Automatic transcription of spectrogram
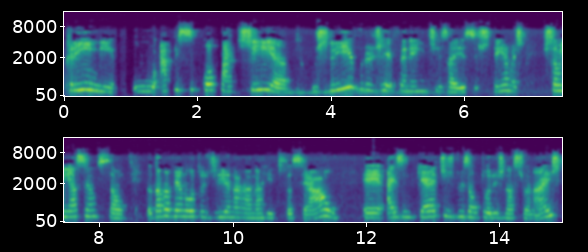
crime, o, a psicopatia, os livros referentes a esses temas estão em ascensão. Eu estava vendo outro dia na, na rede social é, as enquetes dos autores nacionais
